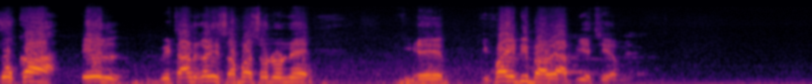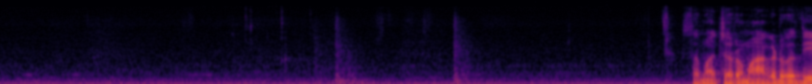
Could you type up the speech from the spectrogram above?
ચોખા તેલ વેચાણ કરી સભાસદોને કિફાયતી ભાવે આપીએ છીએ અમે. સમાચારોમાં આગળ વધીને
